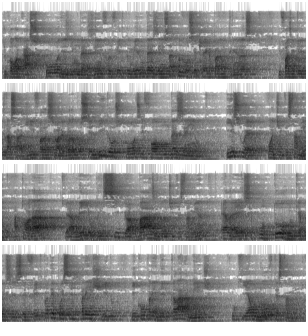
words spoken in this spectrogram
de colocar as cores de um desenho, foi feito primeiro um desenho. Sabe quando você pega para uma criança e faz aquele traçadinho e fala assim, olha, agora você liga os pontos e forma um desenho. Isso é o Antigo Testamento. A Torá, que é a lei, o princípio, a base do Antigo Testamento, ela é esse contorno que é preciso ser feito para depois ser preenchido e compreender claramente o que é o Novo Testamento.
